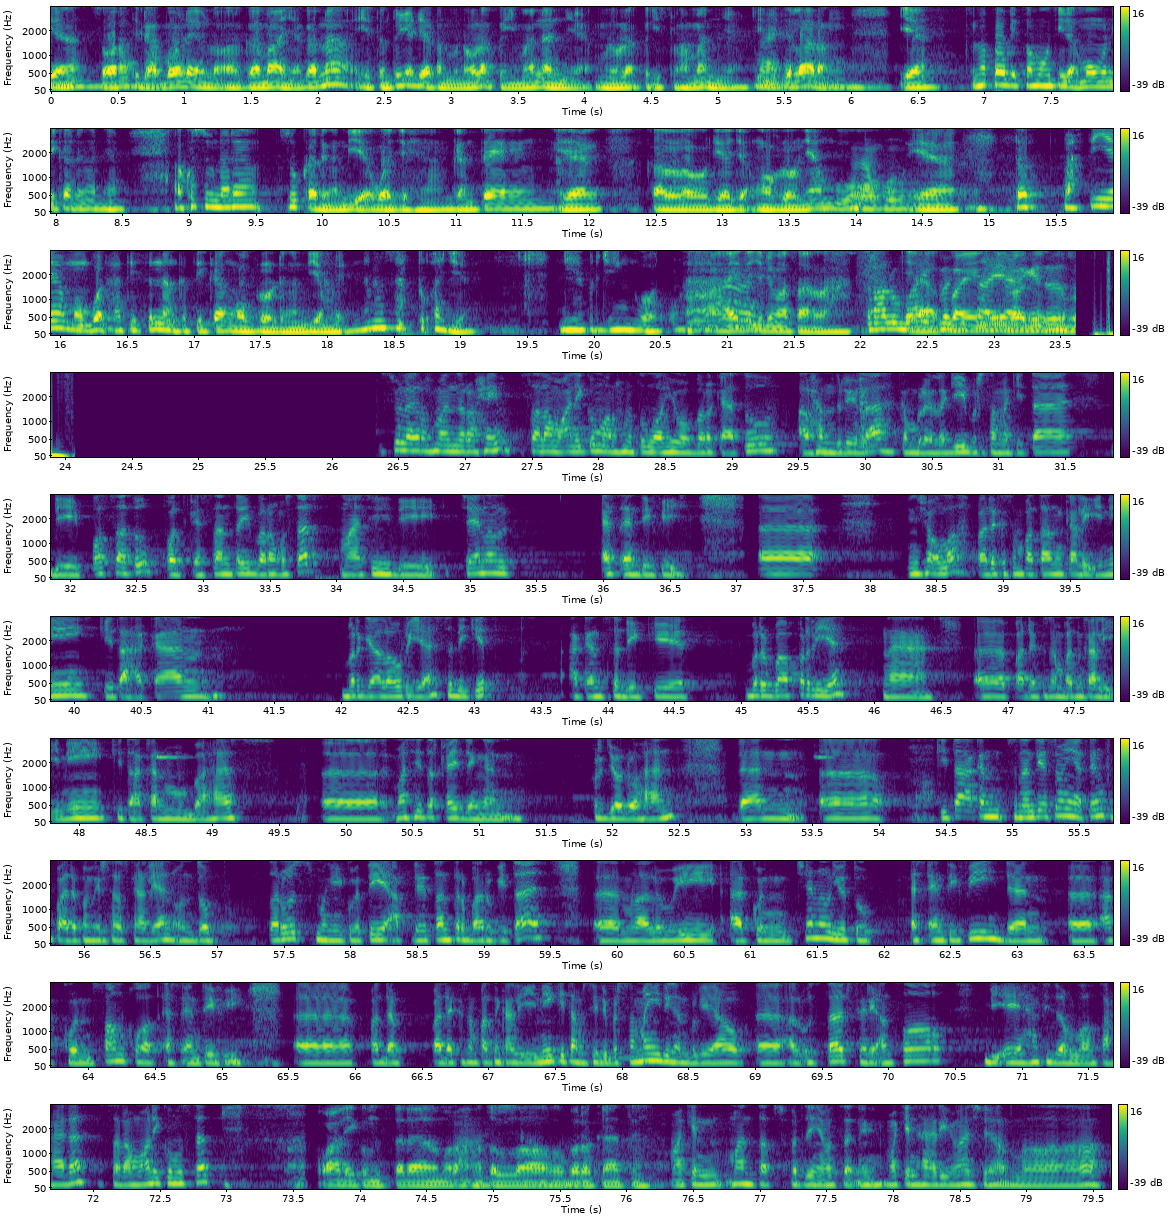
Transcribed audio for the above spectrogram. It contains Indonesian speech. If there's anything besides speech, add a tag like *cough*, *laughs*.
Ya, seorang tidak boleh menolak agamanya karena ya tentunya dia akan menolak keimanannya, menolak keislamannya. Ini dilarang. Ya, kenapa kamu tidak mau menikah dengannya? Aku sebenarnya suka dengan dia, wajahnya ganteng, ya. Kalau diajak ngobrol nyambung, ya. Itu pastinya membuat hati senang ketika ngobrol dengan dia. Namun satu aja, dia berjenggot. Ah, itu jadi masalah. Terlalu baik Ya, bagi baik saya bagi gitu. itu. Bismillahirrahmanirrahim. Assalamualaikum warahmatullahi wabarakatuh. Alhamdulillah kembali lagi bersama kita di Pos 1 Podcast Santai bareng Ustadz masih di channel SNTV. Eh insya Allah pada kesempatan kali ini kita akan bergalau ria sedikit, akan sedikit berbaper ya. Nah, eh, pada kesempatan kali ini kita akan membahas eh, masih terkait dengan perjodohan dan eh, kita akan senantiasa mengingatkan kepada pemirsa sekalian untuk terus mengikuti updatean terbaru kita eh, melalui akun channel YouTube SNTV dan eh, akun SoundCloud SNTV. Eh, pada pada kesempatan kali ini kita masih dibersamai dengan beliau eh, Al Ustadz Ferry Ansor BA Hafizallah Taala. Assalamualaikum Ustadz. Waalaikumsalam warahmatullahi wabarakatuh. Makin mantap sepertinya Ustadz nih, makin hari Masya Allah.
